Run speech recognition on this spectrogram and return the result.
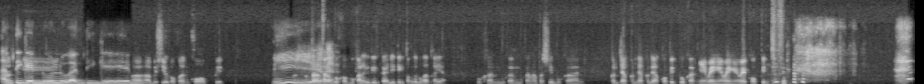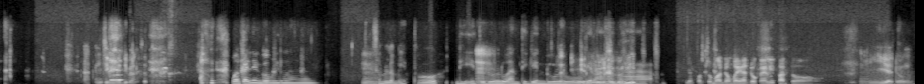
antigen di- dulu antigen ah, habis hipokan covid. Iya Ntar, kan. buka, buka lagi di, kayak di TikTok tuh bukan kayak bukan bukan bukan apa sih bukan kerja kerja kerja covid bukan ngewe ngewe ngewe covid Anjing jadi bangsat. makanya gue bilang Hmm. sebelum itu di itu Hmm. dulu antigen dulu Antigen biar dulu. aman ya percuma dong bayar dong kayak lipat dong Iya dong.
